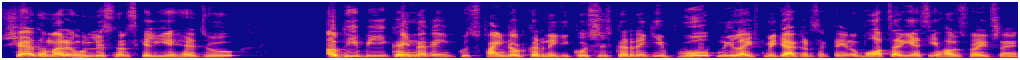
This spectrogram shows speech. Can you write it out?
शायद हमारे उन लिसनर्स के लिए है जो अभी भी कहीं ना कहीं कुछ फाइंड आउट करने की कोशिश कर रहे हैं कि वो अपनी लाइफ में क्या कर सकते हैं। यू नो बहुत सारी ऐसी हाउसवाइफ्स हैं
